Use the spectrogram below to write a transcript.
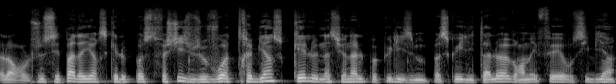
Alors, je ne sais pas d'ailleurs ce qu'est le post-fascisme, je vois très bien ce qu'est le national-populisme, parce qu'il est à l'œuvre, en effet, aussi bien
